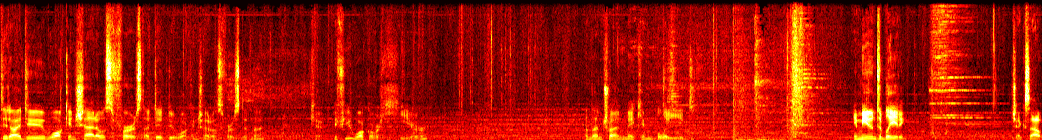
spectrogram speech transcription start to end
Did I do Walk in Shadows first? I did do Walk in Shadows first, didn't I? Okay, if you walk over here... And then try and make him bleed. Immune to bleeding. Checks out,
